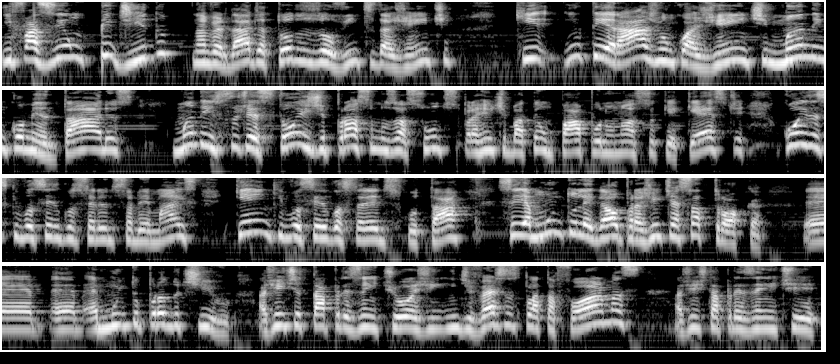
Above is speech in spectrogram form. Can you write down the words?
E fazer um pedido, na verdade, a todos os ouvintes da gente que interajam com a gente, mandem comentários, mandem sugestões de próximos assuntos para a gente bater um papo no nosso QCast, coisas que vocês gostariam de saber mais, quem que você gostaria de escutar. Seria muito legal para a gente essa troca é, é, é muito produtivo. A gente está presente hoje em diversas plataformas, a gente está presente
